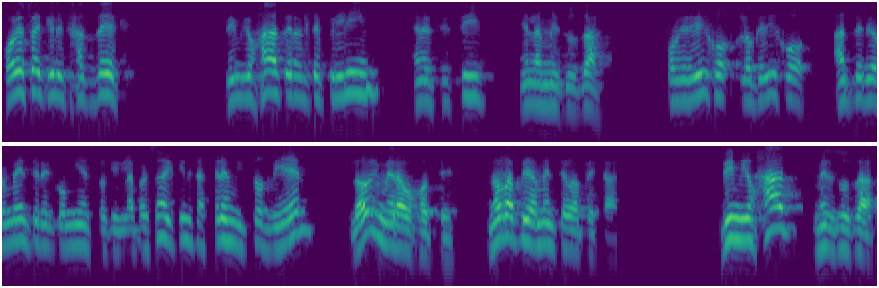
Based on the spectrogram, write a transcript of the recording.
Por eso hay que litzhazek, bimiuhat en el tefilín, en el tzitzit en la mezuzá. Porque dijo lo que dijo anteriormente en el comienzo, que la persona que tiene estas tres mitos bien, lo mera ojote, no rápidamente va a pecar. Bimiuhad mezuzá.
